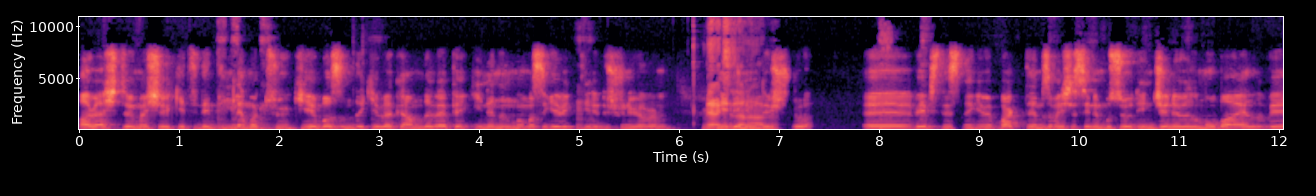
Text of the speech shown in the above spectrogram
Araştırma şirketine değil ama Türkiye bazındaki rakamlara pek inanılmaması gerektiğini düşünüyorum. Ne Nedenim de şu. E, web sitesine girip baktığım zaman işte senin bu söylediğin General Mobile ve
